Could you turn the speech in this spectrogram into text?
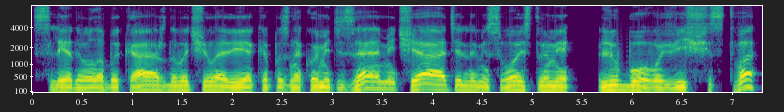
Следовало бы каждого человека познакомить с замечательными свойствами любого вещества,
